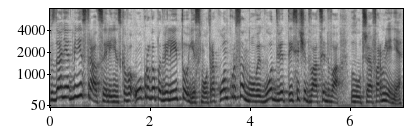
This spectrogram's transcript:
В здании администрации Ленинского округа подвели итоги смотра конкурса «Новый год-2022. Лучшее оформление».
